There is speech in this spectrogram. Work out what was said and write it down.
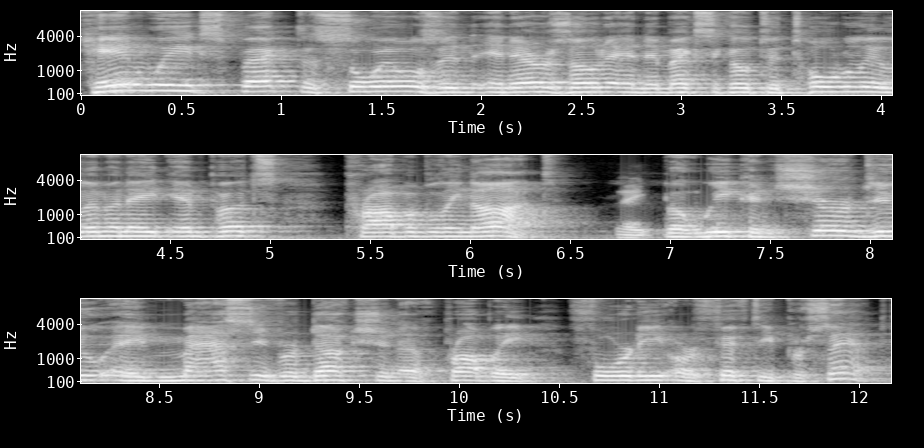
Can we expect the soils in, in Arizona and New Mexico to totally eliminate inputs? Probably not. Right. But we can sure do a massive reduction of probably 40 or 50 percent.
